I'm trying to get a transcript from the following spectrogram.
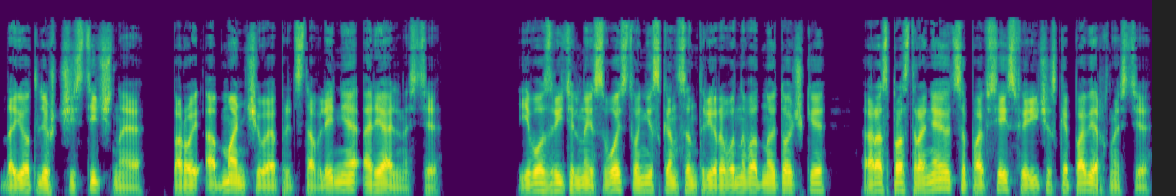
дает лишь частичное, порой обманчивое представление о реальности. Его зрительные свойства не сконцентрированы в одной точке, распространяются по всей сферической поверхности,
